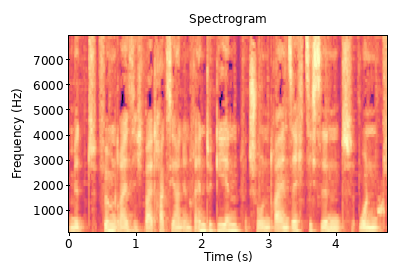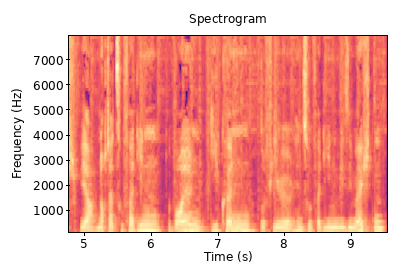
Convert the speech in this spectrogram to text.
mit 35 Beitragsjahren in Rente gehen, schon 63 sind und ja, noch dazu verdienen wollen. Die können so viel hinzuverdienen, wie sie möchten.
